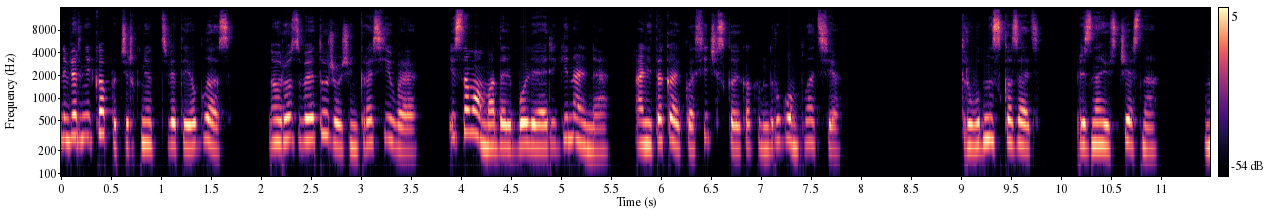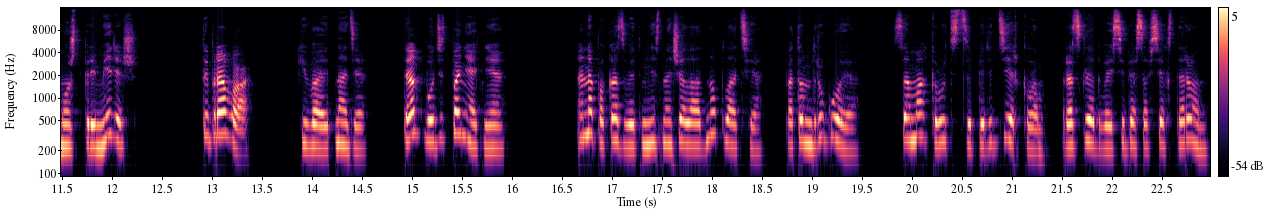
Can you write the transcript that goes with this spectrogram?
Наверняка подчеркнет цвет ее глаз, но розовая тоже очень красивая. И сама модель более оригинальная, а не такая классическая, как на другом платье. Трудно сказать, признаюсь честно. Может, примеришь? Ты права, кивает Надя. Так будет понятнее. Она показывает мне сначала одно платье, потом другое. Сама крутится перед зеркалом, разглядывая себя со всех сторон.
